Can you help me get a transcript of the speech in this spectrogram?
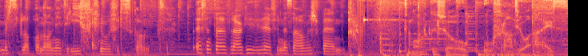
Wir sind, glaube ich, auch noch nicht reif genug für das Ganze. Eventuell frage ich dich für eine Salvenspende. Die Morgenshow auf Radio 1.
